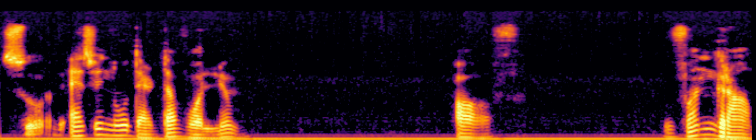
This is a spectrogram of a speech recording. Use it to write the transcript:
So as we know that the volume of 1 gram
